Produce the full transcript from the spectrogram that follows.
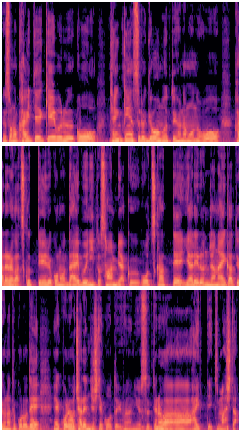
でその海底ケーブルを点検する業務というふうなものを彼らが作っているこのダイブユニット300を使ってやれるんじゃないかというふうなところで、これをチャレンジしていこうというふうなニュースっていうのが入ってきました。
